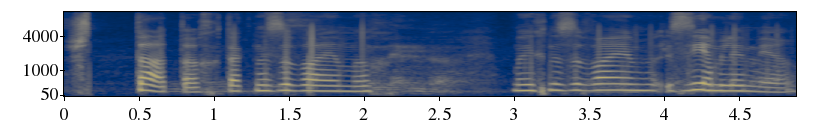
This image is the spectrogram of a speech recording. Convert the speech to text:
штатах, так называемых. Мы их называем землями.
